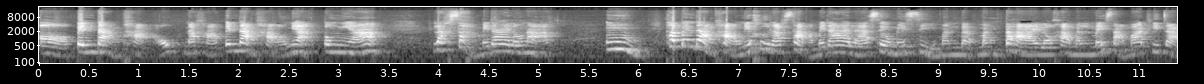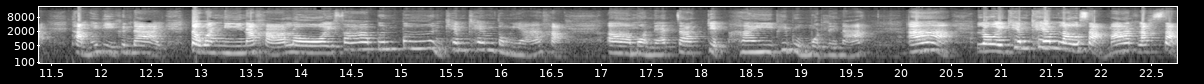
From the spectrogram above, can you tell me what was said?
เออเป็นด่างขาวนะคะ เป็นด่างขาวเนี่ยตรงเนี้ยรักษาไม่ได้แล้วนะ อืม ถ้าเป็นด่างขาวนี่คือรักษาไม่ได้แล้ว เซลล์เม็ดสีมันแบบมันตายแล้วค่ะ มันไม่สามารถที่จะทำให้ดีขึ้นได้ แต่วันนี้นะคะรอยฝ้าปื้นๆเข้มๆตรงเนี้ยค่ะเอ่อหมอแนทจะเก็บให้พี่บุ๋มหมดเลยนะอ่ารอยเข้มๆเราสามารถรักษา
